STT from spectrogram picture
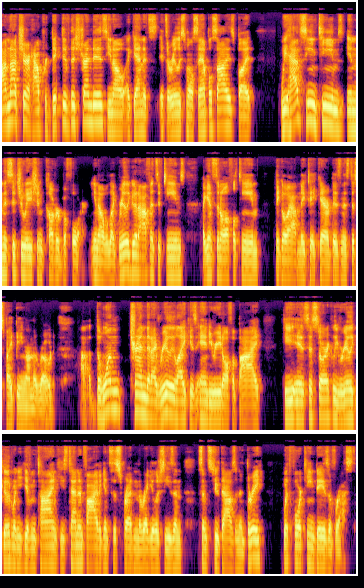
I'm not sure how predictive this trend is. You know, again, it's it's a really small sample size, but we have seen teams in this situation cover before. You know, like really good offensive teams against an awful team. They go out and they take care of business despite being on the road. Uh, the one trend that I really like is Andy Reid off a bye. He is historically really good when you give him time. He's 10 and 5 against the spread in the regular season since 2003 with 14 days of rest.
